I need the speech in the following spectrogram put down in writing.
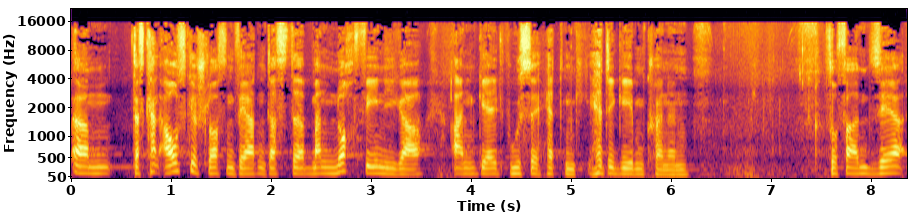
ähm, das kann ausgeschlossen werden, dass man noch weniger an Geldbuße hätten, hätte geben können. Insofern sehr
